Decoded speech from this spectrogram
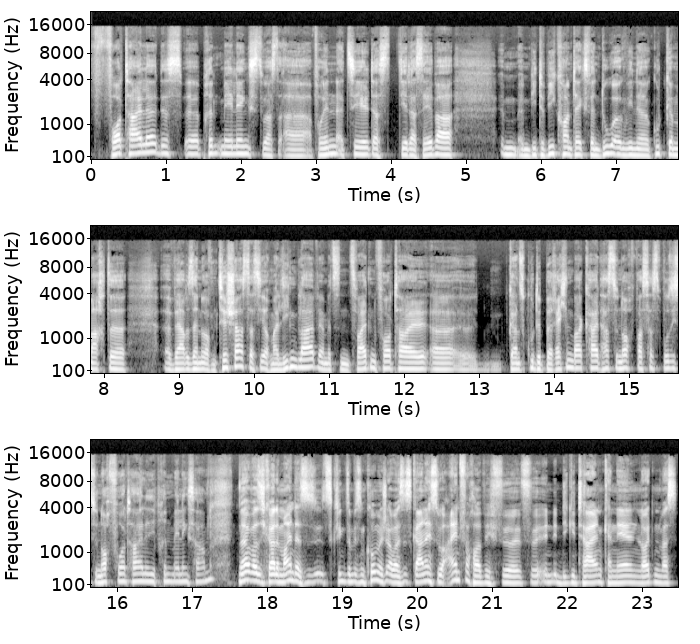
Vorteile des äh, Printmailings. Du hast äh, vorhin erzählt, dass dir das selber im, im B2B-Kontext, wenn du irgendwie eine gut gemachte äh, Werbesendung auf dem Tisch hast, dass sie auch mal liegen bleibt. Wir haben jetzt einen zweiten Vorteil, äh, ganz gute Berechenbarkeit. Hast du noch, was hast, wo siehst du noch Vorteile, die Printmailings haben? Na, was ich gerade meinte, es klingt so ein bisschen komisch, aber es ist gar nicht so einfach häufig für, für in, in digitalen Kanälen Leuten was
